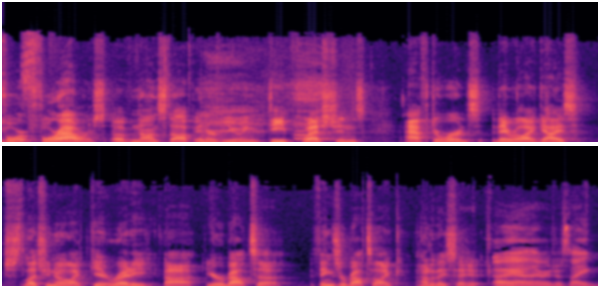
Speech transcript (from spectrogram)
four four hours of nonstop interviewing, deep questions. Afterwards, they were like, "Guys, just to let you know, like, get ready. Uh, you're about to. Things are about to like. How do they say it? Oh yeah, they were just like,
